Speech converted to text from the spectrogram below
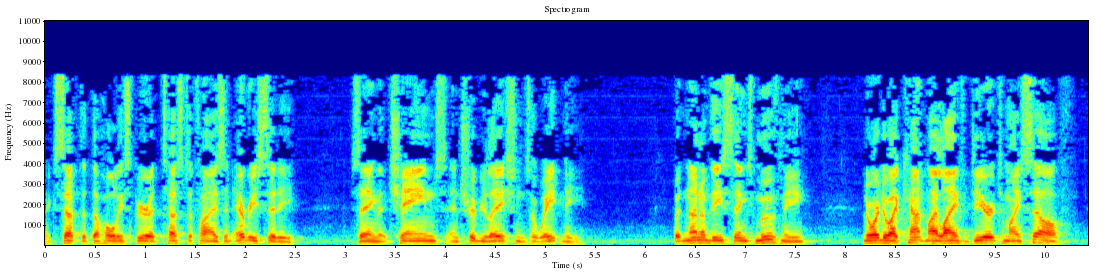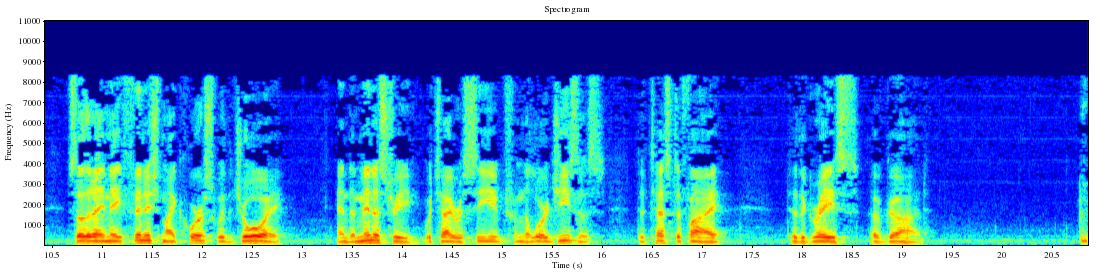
except that the Holy Spirit testifies in every city, saying that chains and tribulations await me. But none of these things move me, nor do I count my life dear to myself, so that I may finish my course with joy and the ministry which I received from the Lord Jesus to testify to the grace of God.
